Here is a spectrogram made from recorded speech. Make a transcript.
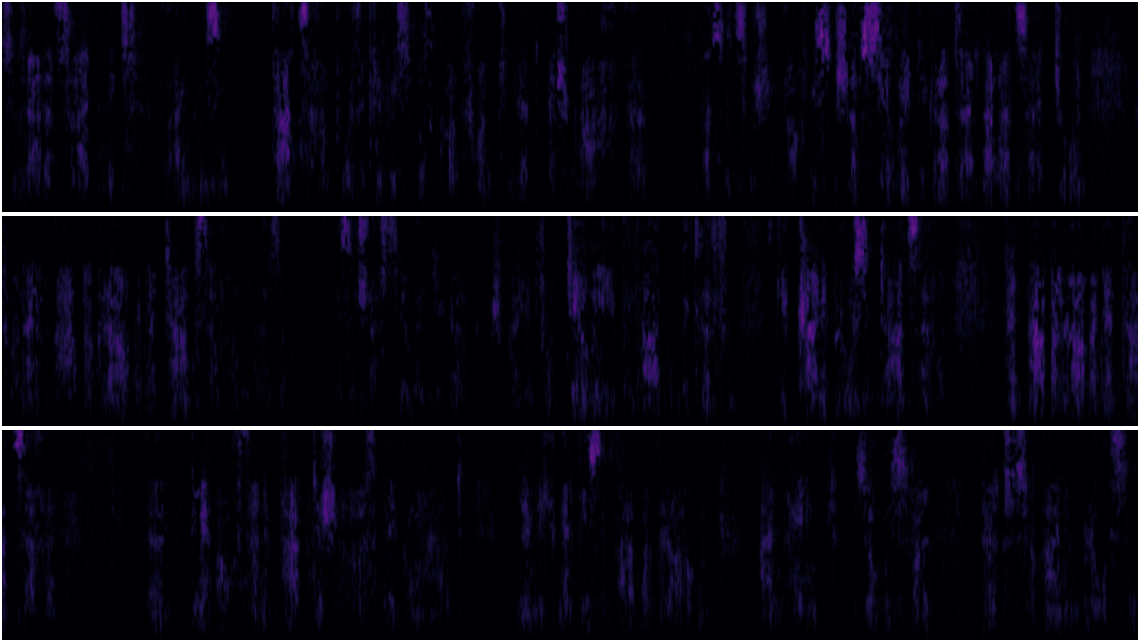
zu seiner Zeit mit einem gewissen Tatsachenpositivismus konfrontiert. Er sprach, äh, was inzwischen auch Wissenschaftstheoretiker seit langer Zeit tun, von einem Aberglauben der Tatsachen. Also Wissenschaftstheoretiker sprechen von theoriebeladenen Begriffen. Es gibt keine bloßen Tatsachen. Ein Aberglaube der Tatsache, äh, der auch seine praktischen Auswirkungen hat. Nämlich wer diesem Aberglauben anhängt, so soll, wird zu einem bloßen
